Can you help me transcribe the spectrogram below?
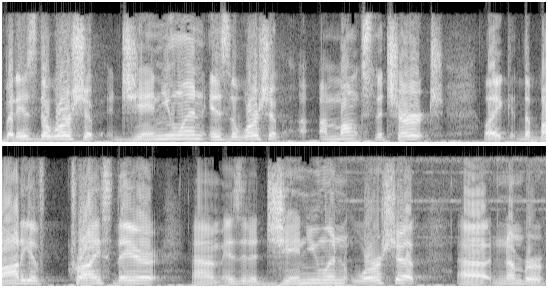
but is the worship genuine? Is the worship amongst the church like the body of Christ there? Um, is it a genuine worship? Uh, number,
